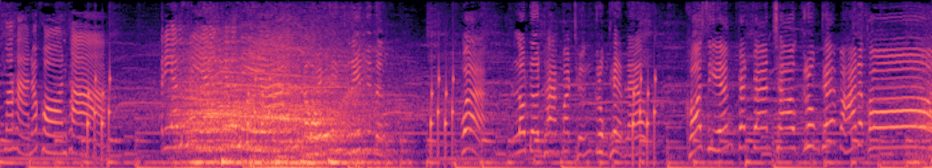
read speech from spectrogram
พมหานครค่ะ เตรียมเสียงเตรียมเสียงเราให้กรี๊ดนิดหนึ่งว่าเราเดินทางมาถึงกรุงเทพแล้ว ขอเสียงแฟนๆชาวกรุงเทพมหานคร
